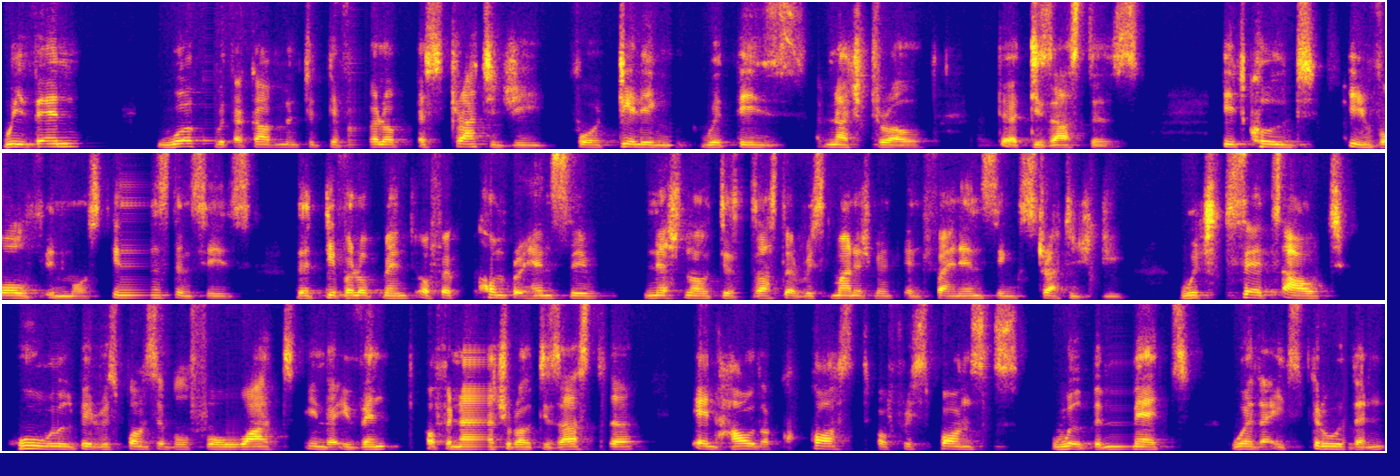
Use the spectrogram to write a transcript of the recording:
We then work with the government to develop a strategy for dealing with these natural uh, disasters. It could involve, in most instances, the development of a comprehensive national disaster risk management and financing strategy, which sets out who will be responsible for what in the event of a natural disaster and how the cost of response will be met whether it's through the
